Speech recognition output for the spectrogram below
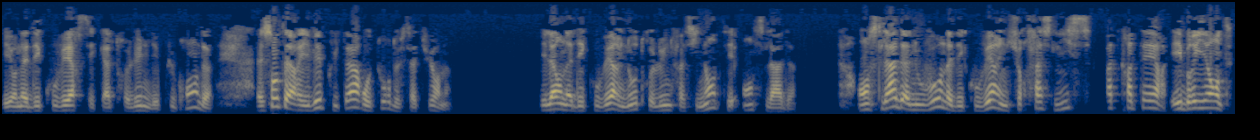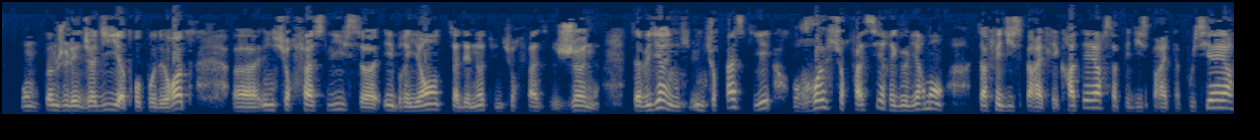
et on a découvert ces quatre lunes les plus grandes, elles sont arrivées plus tard autour de Saturne. Et là, on a découvert une autre lune fascinante, c'est Encelade. Encelade, à nouveau, on a découvert une surface lisse, pas de cratère, et brillante. Bon, comme je l'ai déjà dit à propos d'Europe, euh, une surface lisse et brillante, ça dénote une surface jeune. Ça veut dire une, surface qui est resurfacée régulièrement. Ça fait disparaître les cratères, ça fait disparaître la poussière.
